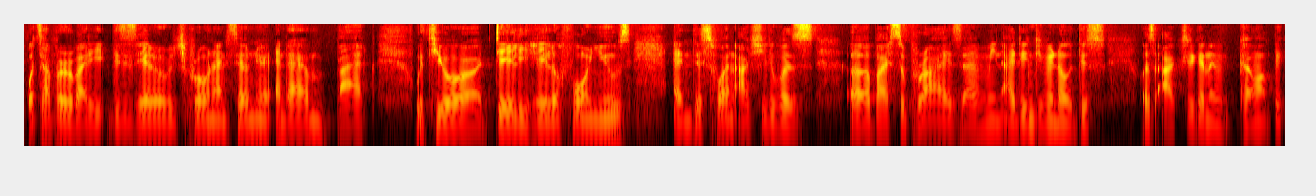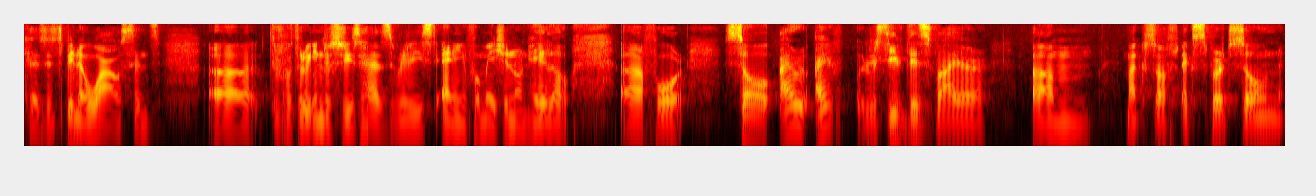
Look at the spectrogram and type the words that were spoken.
What's up, everybody? This is Halo Reach Pro 97 here, and I am back with your daily Halo 4 news. And this one actually was uh, by surprise. I mean, I didn't even know this was actually gonna come up because it's been a while since uh, 343 Industries has released any information on Halo uh, 4. So I I received this via um, Microsoft Expert Zone.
